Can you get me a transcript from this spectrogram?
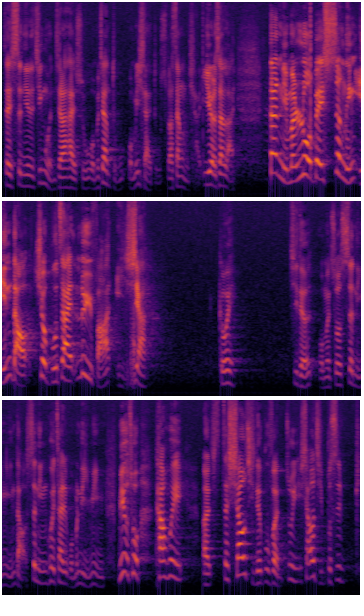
在圣经的经文加拉太书，我们这样读，我们一起来读，数到三，我们一起来，一二三，来。但你们若被圣灵引导，就不在律法以下。各位，记得我们说圣灵引导，圣灵会在我们里面，没有错，他会呃，在消极的部分，注意，消极不是批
